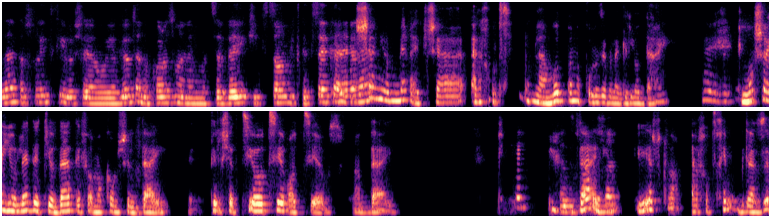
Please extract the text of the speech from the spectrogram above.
זה התכלית כאילו שהוא יביא אותנו כל הזמן למצבי קיצון מקצה כאלה? זה שאני אומרת, שאנחנו צריכים גם לעמוד במקום הזה ולהגיד לו די. כמו שהיולדת יודעת איפה המקום של די. תלחצי עוד ציר עוד ציר, די. די, יש כבר, אנחנו צריכים, בגלל זה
